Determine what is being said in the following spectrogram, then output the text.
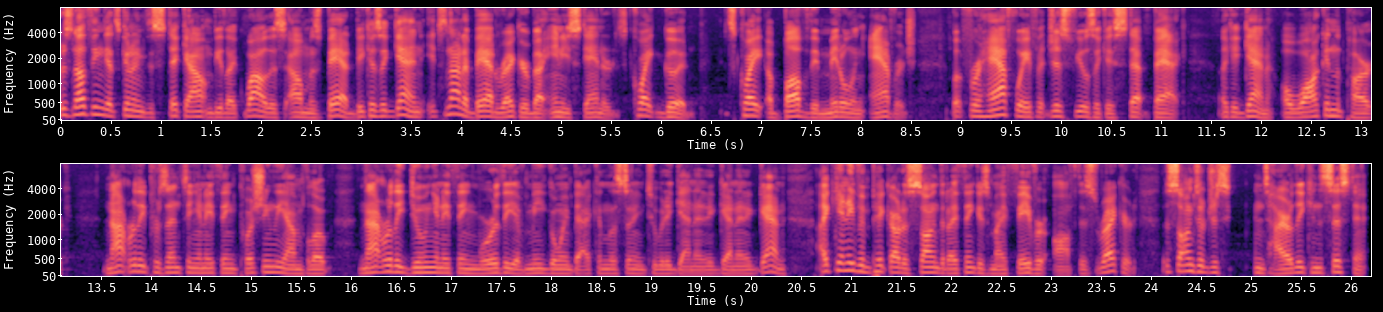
There's nothing that's going to stick out and be like, wow, this album is bad. Because again, it's not a bad record by any standard. It's quite good. It's quite above the middling average. But for Halfwave, it just feels like a step back. Like again, a walk in the park, not really presenting anything, pushing the envelope, not really doing anything worthy of me going back and listening to it again and again and again. I can't even pick out a song that I think is my favorite off this record. The songs are just entirely consistent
